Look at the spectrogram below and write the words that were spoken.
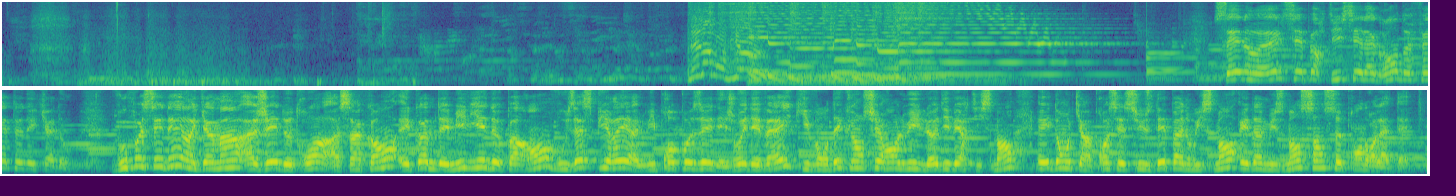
C'est parti, c'est la grande fête des cadeaux. Vous possédez un gamin âgé de 3 à 5 ans et comme des milliers de parents, vous aspirez à lui proposer des jouets d'éveil qui vont déclencher en lui le divertissement et donc un processus d'épanouissement et d'amusement sans se prendre la tête.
